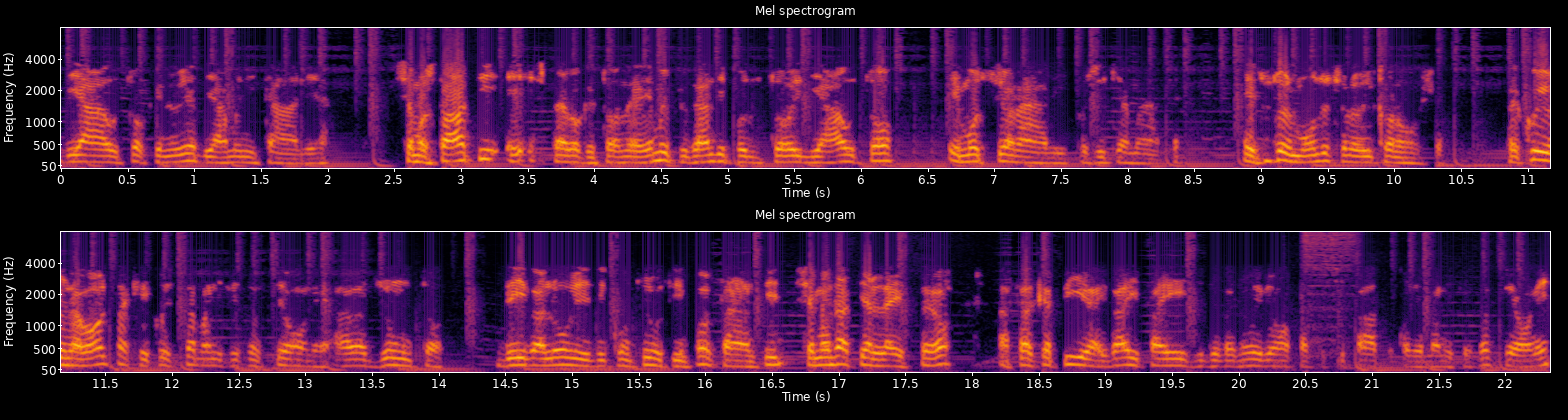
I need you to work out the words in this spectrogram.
di auto che noi abbiamo in Italia. Siamo stati e spero che torneremo i più grandi produttori di auto emozionali, così chiamate, e tutto il mondo ce lo riconosce. Per cui una volta che questa manifestazione ha raggiunto dei valori e dei contenuti importanti, siamo andati all'estero a far capire ai vari paesi dove noi abbiamo partecipato con le manifestazioni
